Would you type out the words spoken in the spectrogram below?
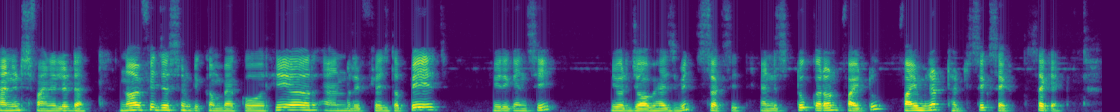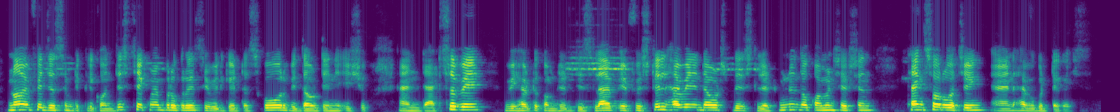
and it's finally done. Now if you just simply come back over here and refresh the page here you can see your job has been succeed and it took around 5 to 5 minutes 36 sec now if you just simply click on this check my progress you will get a score without any issue. And that's the way we have to complete this lab. If you still have any doubts please let me know in the comment section. Thanks for watching and have a good day guys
